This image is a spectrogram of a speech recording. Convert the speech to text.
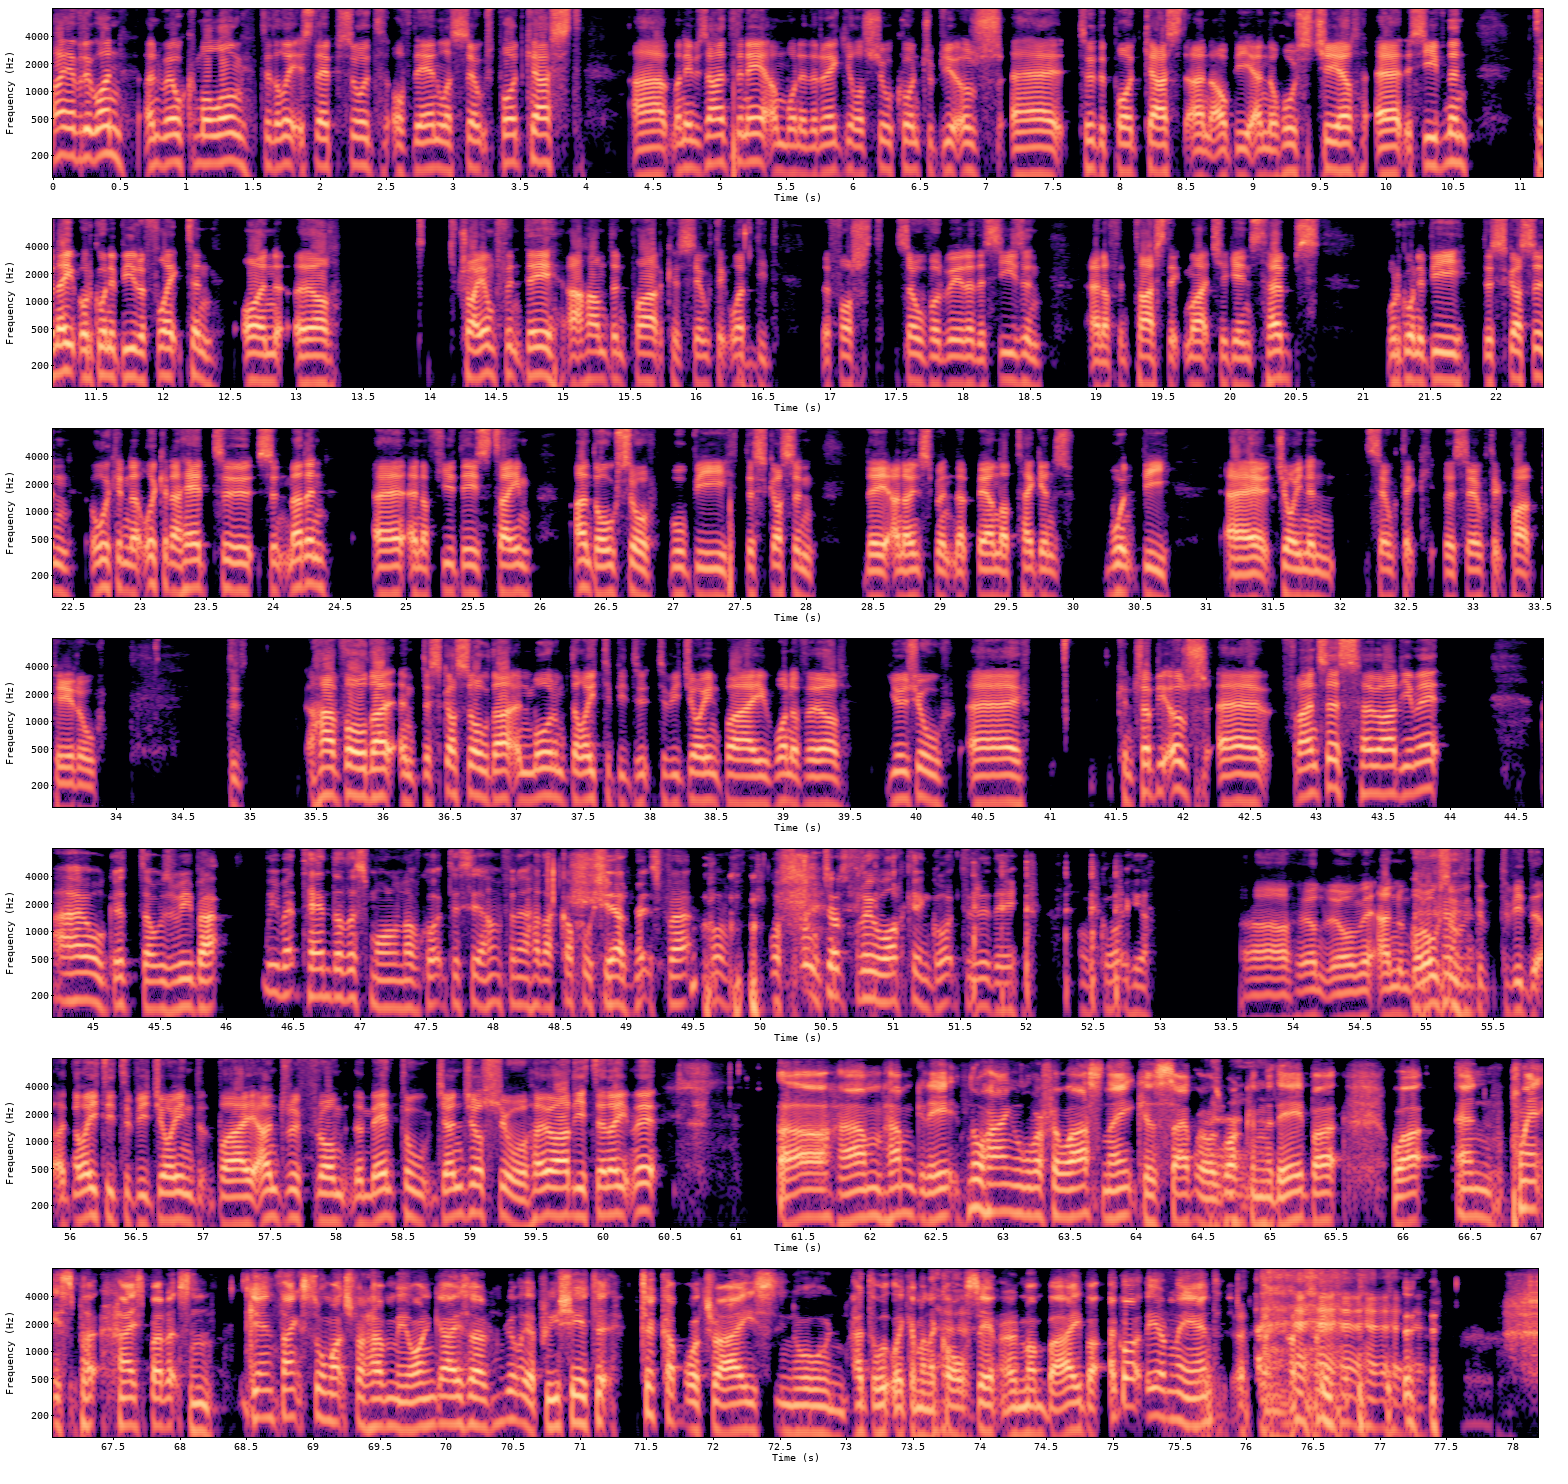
Hi, everyone, and welcome along to the latest episode of the Endless Celts podcast. Uh, my name is Anthony. I'm one of the regular show contributors uh, to the podcast, and I'll be in the host chair uh, this evening. Tonight, we're going to be reflecting on our triumphant day at Hampden Park as Celtic lifted the first silverware of the season in a fantastic match against Hibs. We're going to be discussing, looking at looking ahead to St Mirren uh, in a few days' time, and also we'll be discussing the announcement that Bernard Higgins won't be uh, joining Celtic, the Celtic Park payroll. To have all that and discuss all that and more, I'm delighted to be, to be joined by one of our usual uh, contributors, uh, Francis. How are you, mate? Aye, all good. I was a wee bit, wee bit tender this morning. I've got to say, Anthony, I had a couple of share bits, but we've, we've soldiered through work and got to the day. We've got here. Uh, well, and we're also to, to be delighted to be joined by Andrew from the Mental Ginger Show. How are you tonight, mate? Uh, I'm I'm great. No hangover for last night because sadly I was working the day, but what and plenty sp- high spirits. And again, thanks so much for having me on, guys. I really appreciate it. Took a couple of tries, you know, and had to look like I'm in a call center in Mumbai, but I got there in the end.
